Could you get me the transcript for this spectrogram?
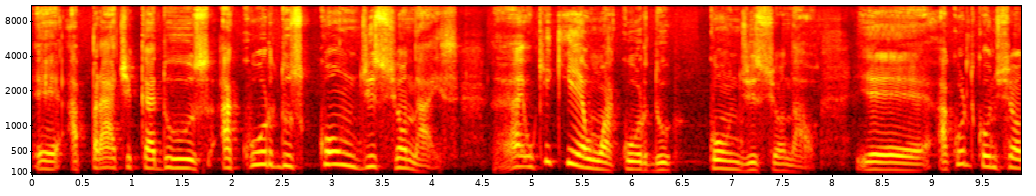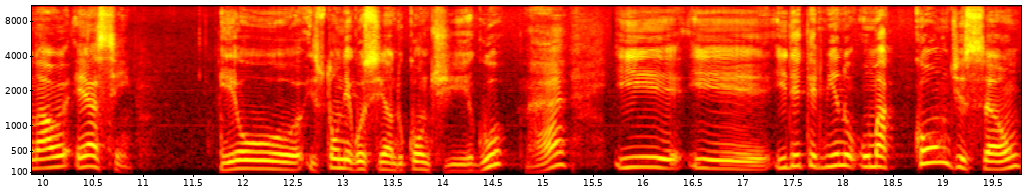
é, a prática dos acordos condicionais. É, o que, que é um acordo condicional. É, acordo condicional é assim: eu estou negociando contigo né, e, e, e determino uma condição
